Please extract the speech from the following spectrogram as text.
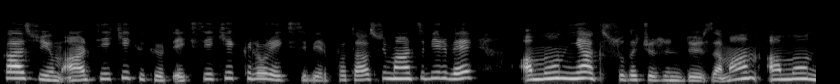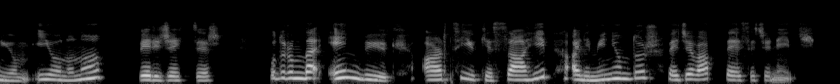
Kalsiyum artı 2, kükürt eksi 2, klor eksi 1, potasyum artı 1 ve amonyak suda çözündüğü zaman amonyum iyonunu verecektir. Bu durumda en büyük artı yüke sahip alüminyumdur ve cevap B seçeneğidir.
